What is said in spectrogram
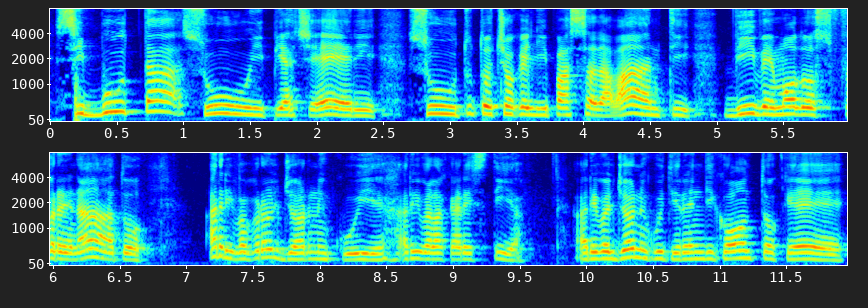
si butta sui piaceri, su tutto ciò che gli passa davanti, vive in modo sfrenato. Arriva però il giorno in cui arriva la carestia, arriva il giorno in cui ti rendi conto che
